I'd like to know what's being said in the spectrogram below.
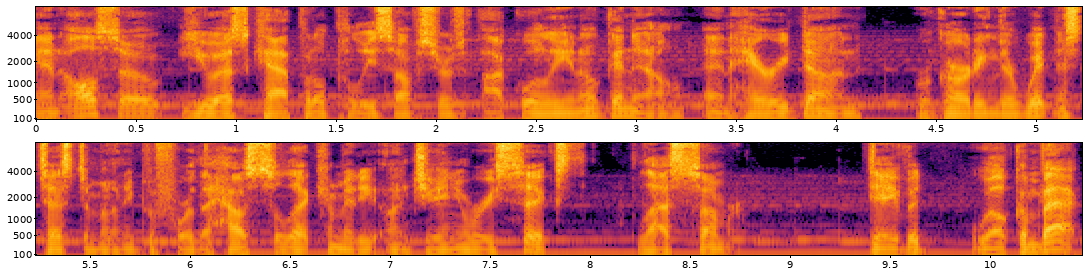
and also U.S. Capitol Police officers Aquilino Gonell and Harry Dunn regarding their witness testimony before the House Select Committee on January 6th last summer. David, welcome back.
